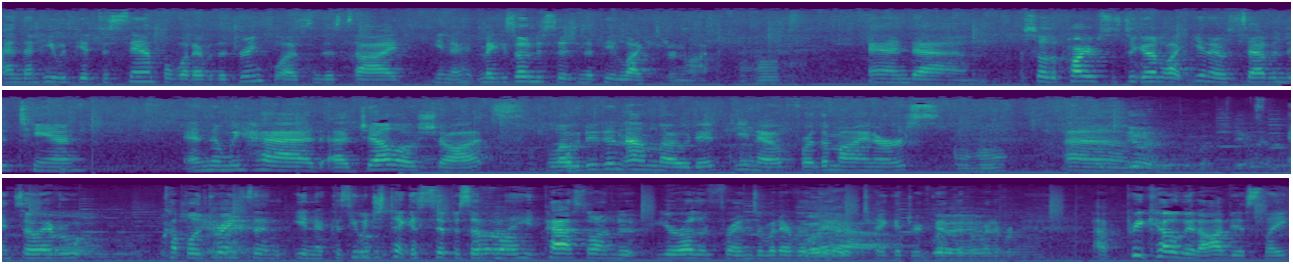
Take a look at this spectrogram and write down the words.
and then he would get to sample whatever the drink was and decide, you know, make his own decision if he liked it or not. And um, so the party was supposed to go like, you know, seven to ten, and then we had uh, Jello shots, loaded and unloaded, you know, for the minors. What Um, you doing? What you doing? and so every couple of drinks, and you know, because he would just take a sip of something, and then he'd pass it on to your other friends or whatever. They Yeah. would take a drink of it or whatever. Uh, pre-COVID, obviously.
